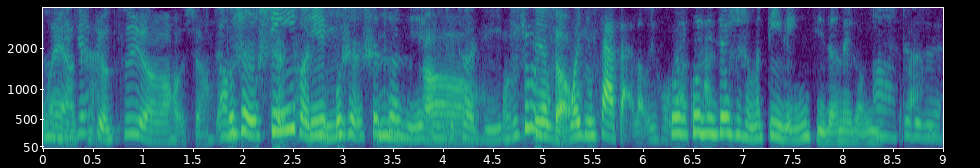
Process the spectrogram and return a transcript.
我也要看已经有。资源了，好像。嗯不是第一集，不是是特辑，是特辑，我是这么想我已经下载了，我一会儿估估计就是什么第零集的那种意思对对对，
